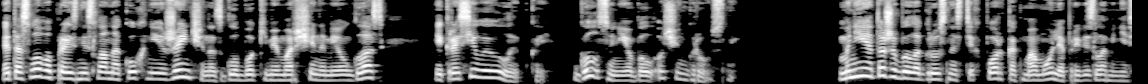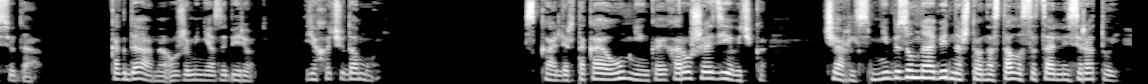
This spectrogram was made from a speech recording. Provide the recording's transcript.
Это слово произнесла на кухне женщина с глубокими морщинами у глаз и красивой улыбкой. Голос у нее был очень грустный. Мне тоже было грустно с тех пор, как мамуля привезла меня сюда. Когда она уже меня заберет? Я хочу домой. Скалер такая умненькая и хорошая девочка. Чарльз, мне безумно обидно, что она стала социальной сиротой –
